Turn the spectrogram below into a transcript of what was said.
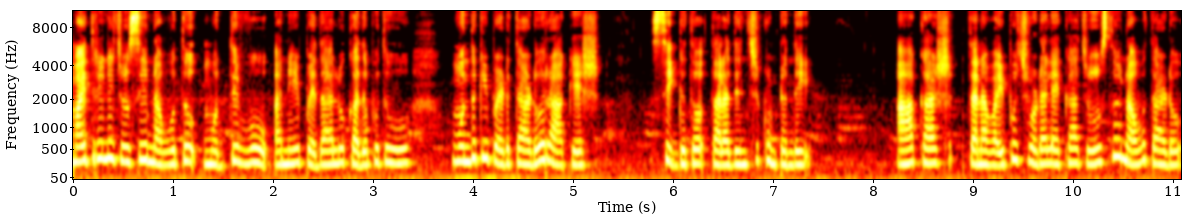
మైత్రిని చూసి నవ్వుతూ ముద్దివ్వు అని పెదాలు కదుపుతూ ముందుకి పెడతాడు రాకేష్. సిగ్గుతో తలదించుకుంటుంది ఆకాష్ తన వైపు చూడలేక చూస్తూ నవ్వుతాడు.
